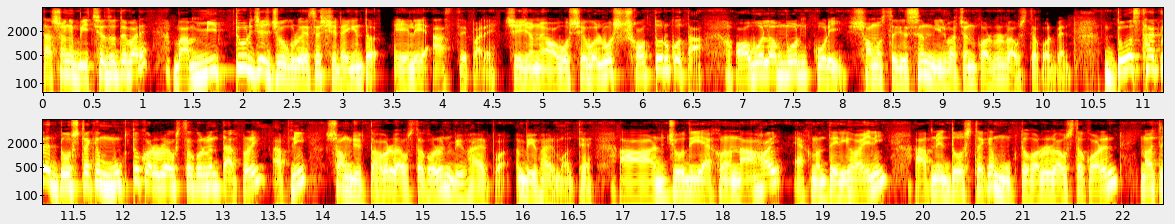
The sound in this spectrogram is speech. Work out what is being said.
তার সঙ্গে বিচ্ছেদ হতে পারে বা মৃত্যুর যে যোগ রয়েছে, সেটা কিন্তু এলে আসতে পারে। সেই জন্য অবশ্যই বলব, সতর্কতা অবলম্বন করেই সমস্ত কিছু নির্বাচন করবার ব্যবস্থা করবেন। দোষ থাকলে দোষটাকে মুক্ত করার ব্যবস্থা করবেন, তারপরেই আপনি সংযুক্ত হবার ব্যবস্থা করবেন বিবাহের বিবাহের মধ্যে। আর যদি এখনও না হয়, এখনও দেরি হয়নি, আপনি দোষটাকে মুক্ত করার ব্যবস্থা করেন, নয়তো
